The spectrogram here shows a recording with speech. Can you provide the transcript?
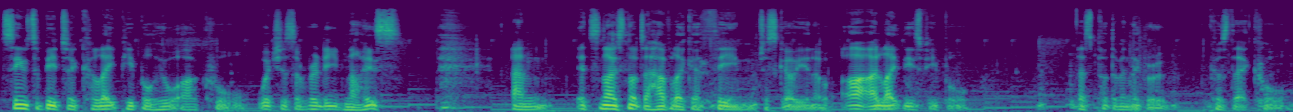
seems to be to collate people who are cool, which is a really nice, and it's nice not to have like a theme. Just go, you know, ah, I like these people. Let's put them in the group because they're cool.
